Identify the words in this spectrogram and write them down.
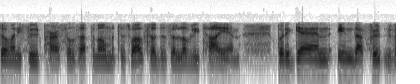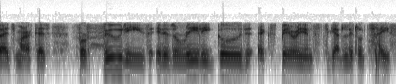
so many food parcels at the moment as well. So there's a lovely tie-in. But again, in that fruit and veg market, for foodies, it is a really good experience to get little tastes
